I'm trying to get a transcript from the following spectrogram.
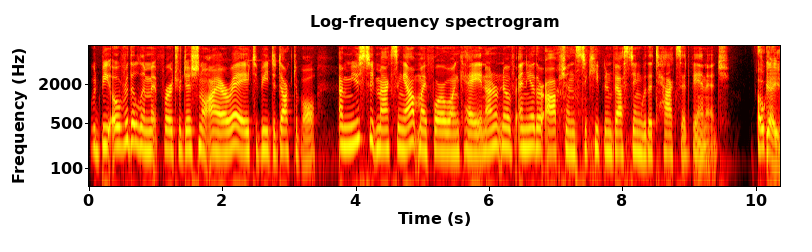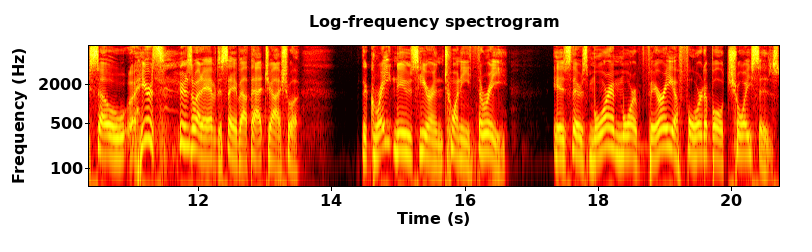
would be over the limit for a traditional IRA to be deductible. I'm used to maxing out my 401k, and I don't know of any other options to keep investing with a tax advantage. Okay, so here's here's what I have to say about that, Joshua. The great news here in 23 is there's more and more very affordable choices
